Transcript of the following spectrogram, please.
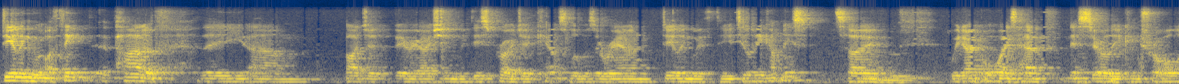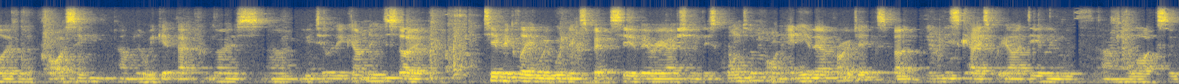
dealing with, I think a part of the um, budget variation with this project, councillor, was around dealing with the utility companies. So we don't always have necessarily control over the pricing um, that we get back from those um, utility companies. So typically, we wouldn't expect to see a variation of this quantum on any of our projects, but in this case, we are dealing with um, the likes of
